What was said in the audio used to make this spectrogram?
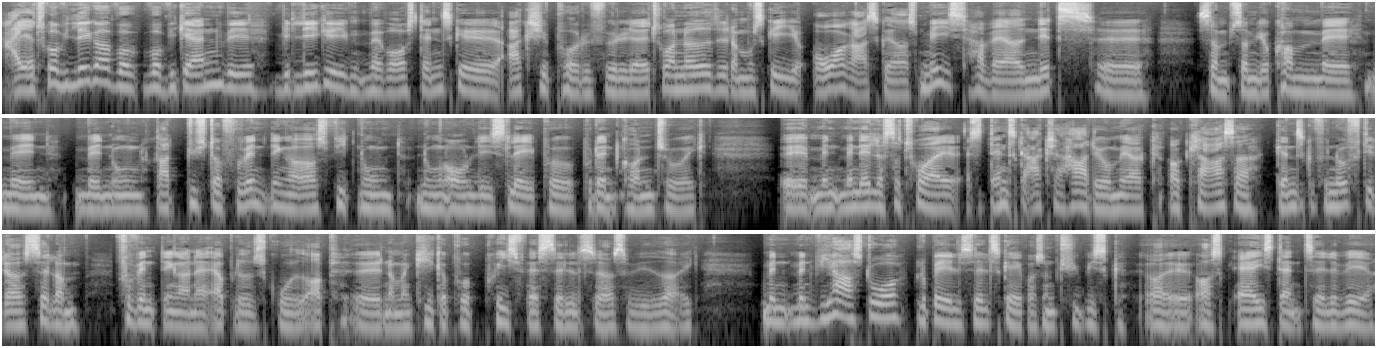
Nej, jeg tror, vi ligger, hvor, hvor vi gerne vil, vil ligge med vores danske aktieportefølje. Jeg tror, noget af det, der måske overraskede os mest, har været Nets, øh, som, som jo kom med, med, med nogle ret dystre forventninger, og også fik nogle, nogle ordentlige slag på, på den konto. Ikke? Øh, men, men ellers så tror jeg, at altså, danske aktier har det jo med at, at klare sig ganske fornuftigt, også selvom forventningerne er blevet skruet op, øh, når man kigger på prisfastsættelse osv. Ikke? Men, men vi har store globale selskaber, som typisk øh, også er i stand til at levere,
